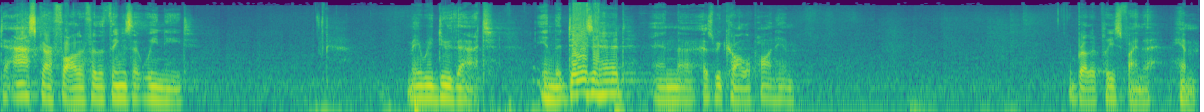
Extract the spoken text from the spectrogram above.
to ask our Father for the things that we need. May we do that in the days ahead and uh, as we call upon Him. Brother, please find a hymn.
